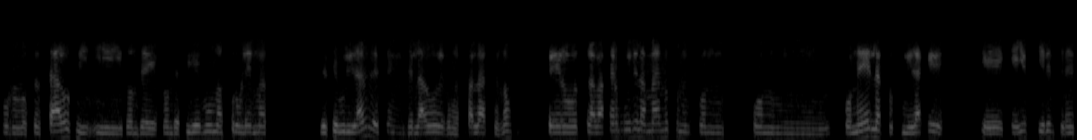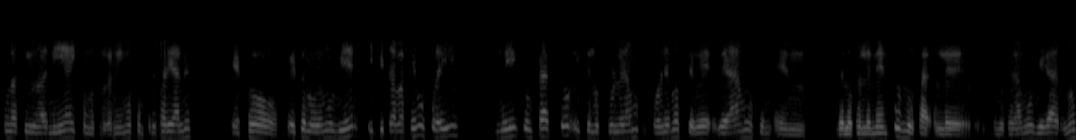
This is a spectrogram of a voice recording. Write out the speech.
por los estados y, donde donde sí más problemas de seguridad es del lado de Gómez Palacio, ¿no? Pero trabajar muy de la mano con, con, con, con él, la proximidad que que, ellos quieren tener con la ciudadanía y con los organismos empresariales, eso, eso lo vemos bien y que trabajemos por ahí muy en contacto y que los problemas, problemas que veamos en, de los elementos los, los hagamos llegar, ¿no?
